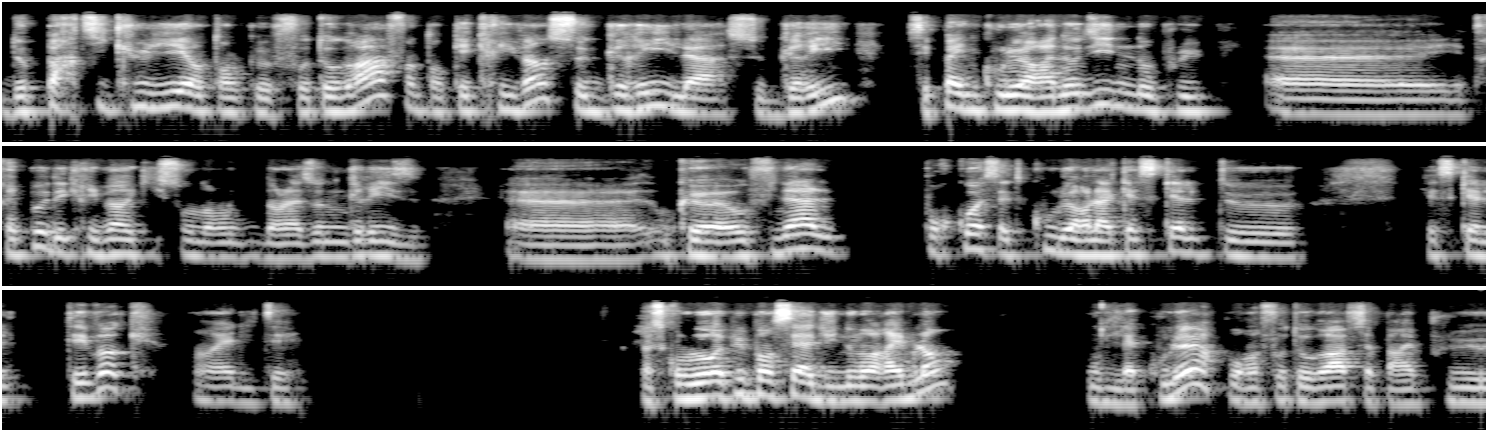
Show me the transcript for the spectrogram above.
de particulier en tant que photographe, en tant qu'écrivain, ce gris-là, ce gris, c'est pas une couleur anodine non plus. Euh, il y a très peu d'écrivains qui sont dans, la zone grise. Euh, donc euh, au final, pourquoi cette couleur-là? Qu'est-ce qu'elle te, qu'est-ce qu'elle t'évoque en réalité? Parce qu'on aurait pu penser à du noir et blanc de la couleur. Pour un photographe, ça paraît plus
